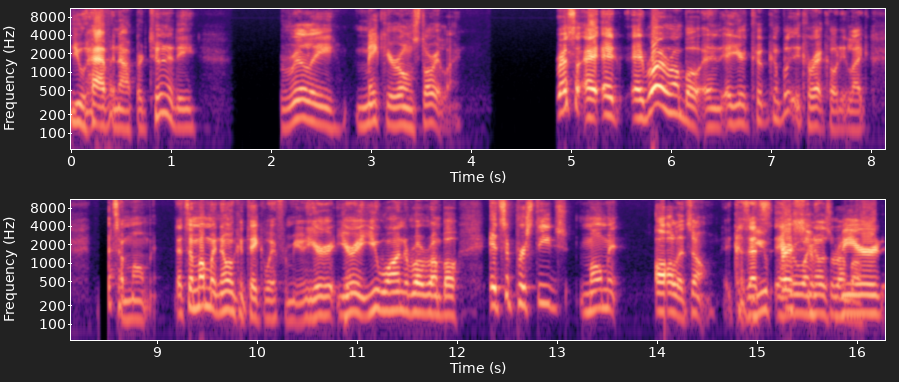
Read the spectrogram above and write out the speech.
you have an opportunity to really make your own storyline. Wrestle at, at, at, Royal Rumble, and, and you're completely correct, Cody. Like that's a moment. That's a moment no one can take away from you. You're you're you won the Royal Rumble. It's a prestige moment all its own because that's you everyone knows weird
